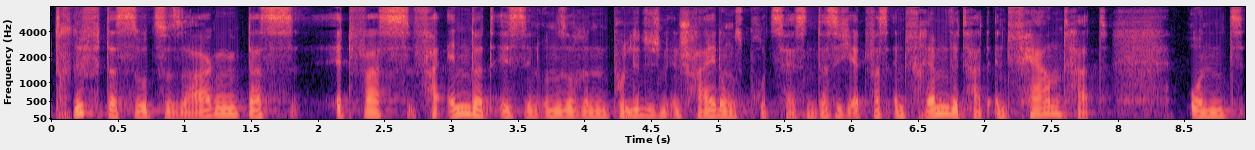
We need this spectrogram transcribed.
trifft das sozusagen, dass etwas verändert ist in unseren politischen Entscheidungsprozessen, dass sich etwas entfremdet hat, entfernt hat. Und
